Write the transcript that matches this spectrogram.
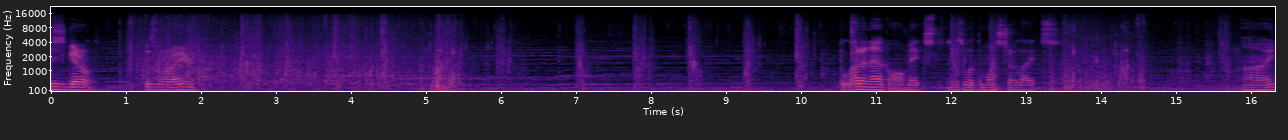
This is Geralt. This one right here. Blood and alcohol mixed is what the monster likes. I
